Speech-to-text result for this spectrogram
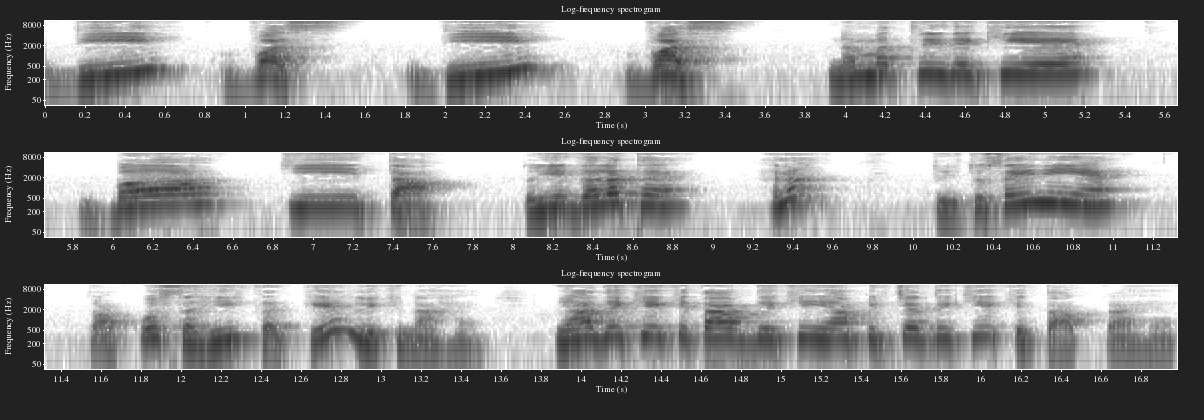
दिवस दिवस। नंबर थ्री देखिए, ब, कीता। तो ये गलत है है ना? तो ये तो सही नहीं है। तो आपको सही करके लिखना है। यहाँ देखिए, किताब देखिए, यहाँ पिक्चर देखिए, किताब का है।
